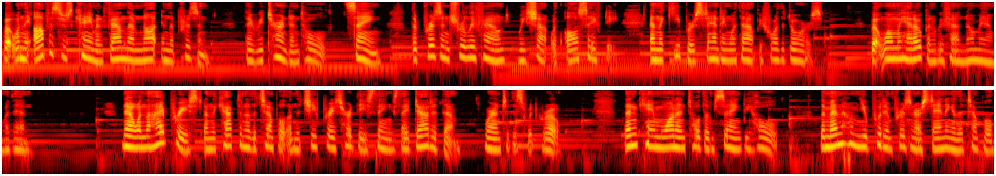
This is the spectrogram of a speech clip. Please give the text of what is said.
But when the officers came and found them not in the prison, they returned and told, saying, The prison truly found we shut with all safety, and the keepers standing without before the doors. But when we had opened, we found no man within. Now when the high priest and the captain of the temple and the chief priests heard these things, they doubted them, whereunto this would grow. Then came one and told them, saying, Behold, the men whom you put in prison are standing in the temple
